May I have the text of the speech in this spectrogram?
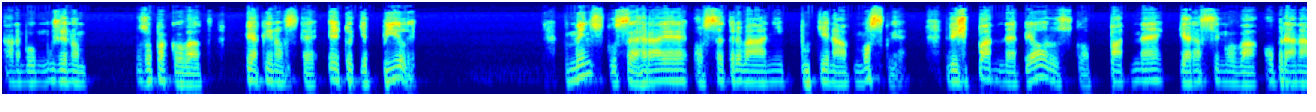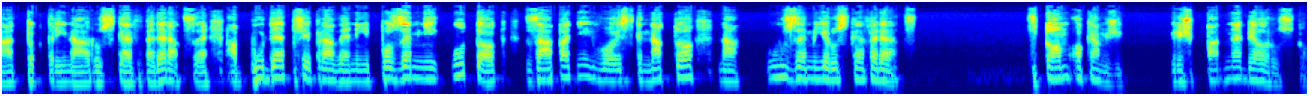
anebo můžu jenom zopakovat Jakinovské, je to bíly. V Minsku se hraje o setrvání Putina v Moskvě. Když padne Bělorusko, padne Gerasimová obraná doktrína Ruské federace a bude připravený pozemní útok západních vojsk NATO na území Ruské federace. V tom okamžiku, když padne Bělorusko.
